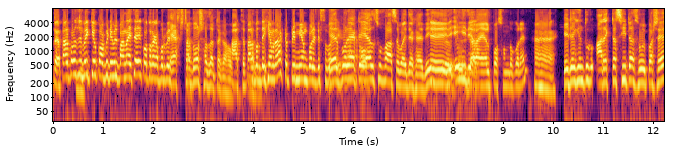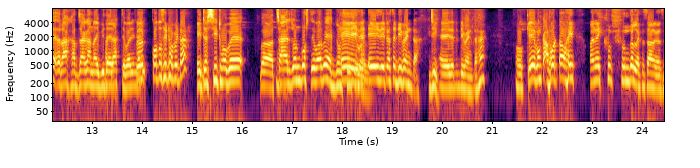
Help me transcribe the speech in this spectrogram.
টাকা। তারপরে যদি ভাই কেউ কফি টেবিল বানাই চাই কত টাকা পড়বে? এক্সট্রা দশ হাজার টাকা হবে। আচ্ছা তারপর দেখি আমরা একটা প্রিমিয়াম কোয়ালিটির সোফা এরপরে একটা এল সোফা আছে ভাই দেখায় দিই। এই- যারা এল পছন্দ করেন। হ্যাঁ হ্যাঁ এটা কিন্তু আরেকটা সিট আছে ওই পাশে রাখার জায়গা নাই বিদায় রাখতে পারি না কত সিট হবে এটা? এটা সিট হবে আহ, চারজন বসতে পারবে একজন এই এটা আছে ডিভাইনটা জি। এই যেটা ডিভাইনটা হ্যাঁ? ওকে এবং কাপড়টা ভাই মানে খুব সুন্দর লাগতেছে আমার কাছে।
